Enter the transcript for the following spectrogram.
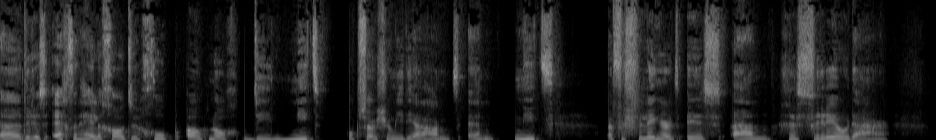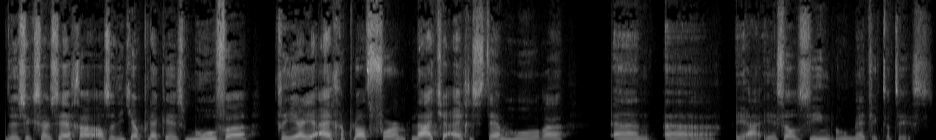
Uh, er is echt een hele grote groep ook nog die niet op social media hangt en niet uh, verslingerd is aan geschreeuw daar. Dus ik zou zeggen, als het niet jouw plek is, move, creëer je eigen platform, laat je eigen stem horen. En uh, ja, je zal zien hoe magic dat is.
